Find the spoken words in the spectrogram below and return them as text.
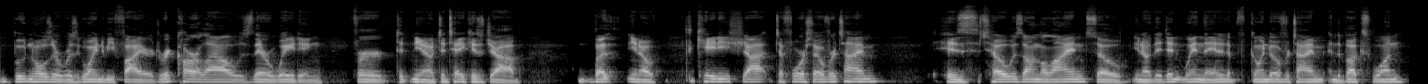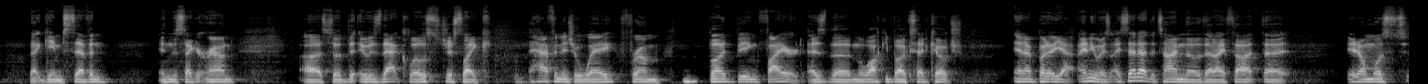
Budenholzer was going to be fired. Rick Carlisle was there waiting for to, you know to take his job. But, you know, KD's shot to force overtime his toe was on the line, so you know they didn't win. They ended up going to overtime, and the Bucks won that game seven in the second round. Uh, so th- it was that close, just like half an inch away from Bud being fired as the Milwaukee Bucks head coach. And I, but uh, yeah, anyways, I said at the time though that I thought that it almost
